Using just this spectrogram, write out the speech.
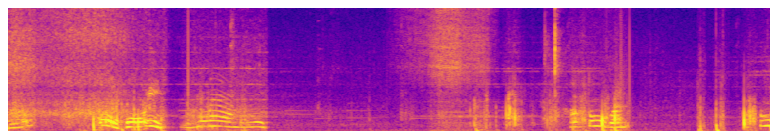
แล้วโอ้โหอยู่ข้างหน้าเลยเข้าตู้ก่อนเข้าตู้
